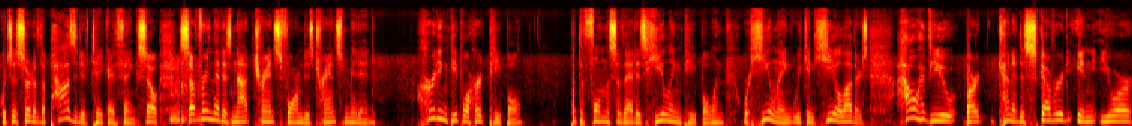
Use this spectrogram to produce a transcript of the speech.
which is sort of the positive take, I think. So mm-hmm. suffering that is not transformed is transmitted. Hurting people hurt people but the fullness of that is healing people. When we're healing, we can heal others. How have you, Bart, kind of discovered in your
